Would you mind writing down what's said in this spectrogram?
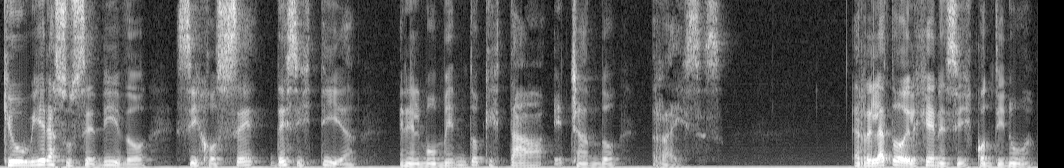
¿Qué hubiera sucedido si José desistía en el momento que estaba echando raíces? El relato del Génesis continúa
